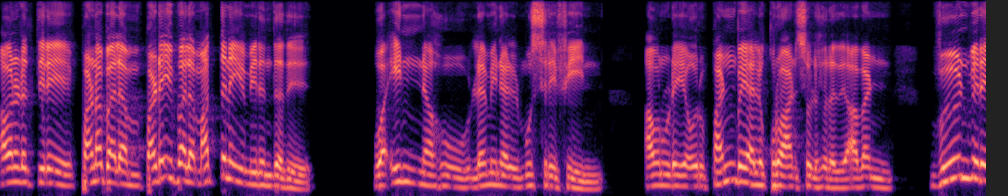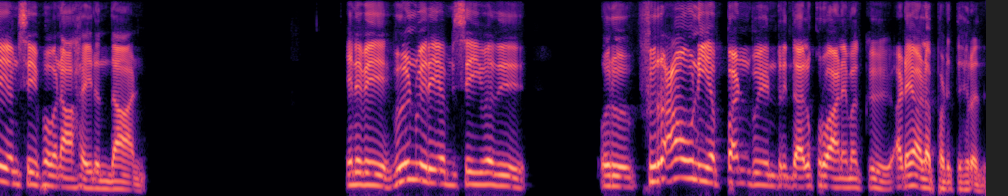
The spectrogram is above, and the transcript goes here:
அவனிடத்திலே பணபலம் படைபலம் அத்தனையும் இருந்தது. வ இன்னஹு லமினல் முஸ்ரிஃபீன். அவனுடைய ஒரு பண்பை அல் குரான் சொல்கிறது. அவன் வீண் விரயம் செய்பவனாக இருந்தான். எனவே வீண் விரயம் செய்வது ஒரு ஃபிரௌனிய பண்பு என்று இந்த அல் குரான் நமக்கு அடையாளப்படுத்துகிறது.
